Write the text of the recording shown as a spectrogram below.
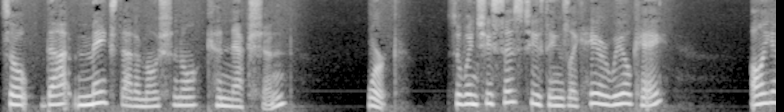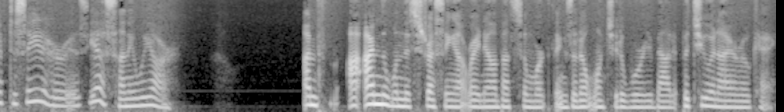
So that makes that emotional connection work. So when she says to you things like, hey, are we okay? All you have to say to her is, yes, honey, we are. I'm, I'm the one that's stressing out right now about some work things. I don't want you to worry about it, but you and I are okay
